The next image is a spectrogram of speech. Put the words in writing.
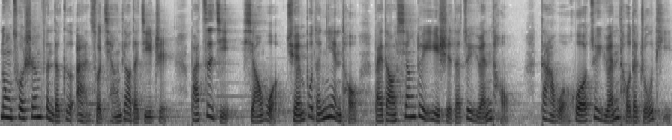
弄错身份的个案所强调的机制，把自己、小我全部的念头摆到相对意识的最源头，大我或最源头的主体，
